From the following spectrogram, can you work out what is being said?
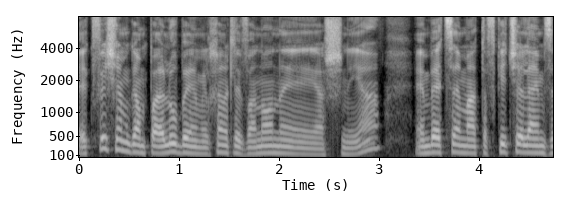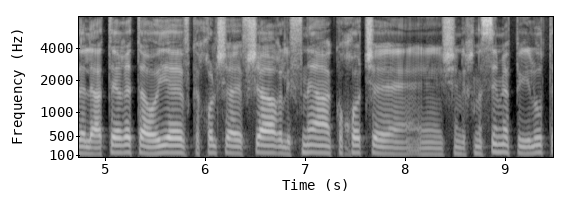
אה, כפי שהם גם פעלו במלחמת לבנון אה, השנייה. הם בעצם, התפקיד שלהם זה לאתר את האויב ככל שאפשר לפני הכוחות ש, אה, שנכנסים לפעילות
